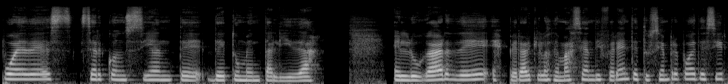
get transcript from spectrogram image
puedes ser consciente de tu mentalidad en lugar de esperar que los demás sean diferentes, tú siempre puedes decir,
